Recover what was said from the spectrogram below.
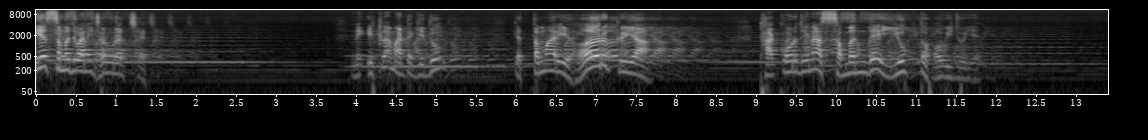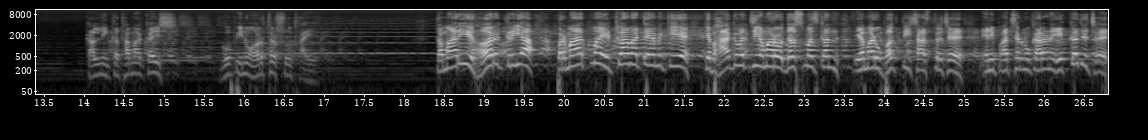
એ સમજવાની જરૂરત છે. અને એટલા માટે કીધું કે તમારી હર ક્રિયા ઠાકોરજીના સંબંધે યુક્ત હોવી જોઈએ. કાલની કથામાં કહીશ, ગોપીનો અર્થ શું થાય? તમારી હર ક્રિયા પરમાત્મા એટલા માટે એમ કહીએ કે ભાગવતજી અમારો દસમ સ્કંદ એ અમારું ભક્તિ શાસ્ત્ર છે. એની પાછળનું કારણ એક જ છે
